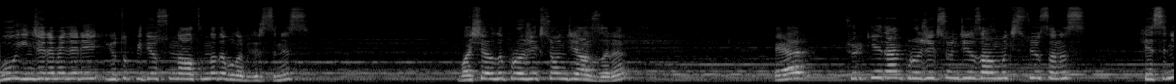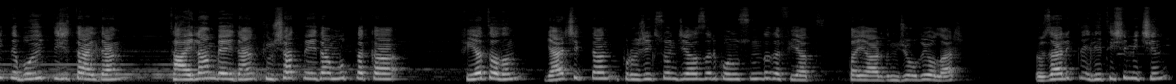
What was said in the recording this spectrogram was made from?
Bu incelemeleri YouTube videosunun altında da bulabilirsiniz. Başarılı projeksiyon cihazları. Eğer Türkiye'den projeksiyon cihazı almak istiyorsanız kesinlikle Boyut Dijital'den, Taylan Bey'den, Kürşat Bey'den mutlaka fiyat alın. Gerçekten projeksiyon cihazları konusunda da fiyatta yardımcı oluyorlar. Özellikle iletişim için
